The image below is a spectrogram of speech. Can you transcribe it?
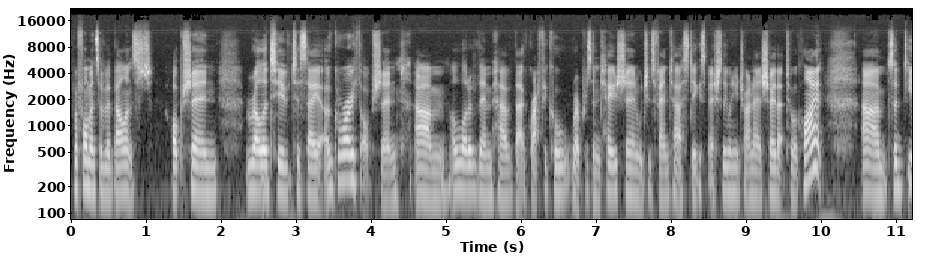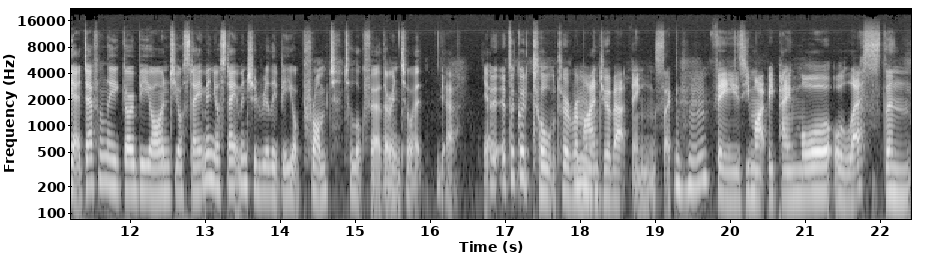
performance of a balanced option relative to say a growth option. Um, a lot of them have that graphical representation, which is fantastic, especially when you're trying to show that to a client. Um, so yeah, definitely go beyond your statement. Your statement should really be your prompt to look further into it. Yeah. Yep. It's a good tool to remind you about things like fees. You might be paying more or less than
